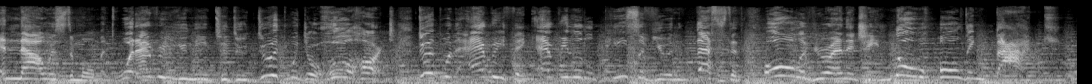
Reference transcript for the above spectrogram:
And now is the moment. Whatever you need to do, do it with your whole heart. Do it with everything, every little piece of you invested, all of your energy, no holding back.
